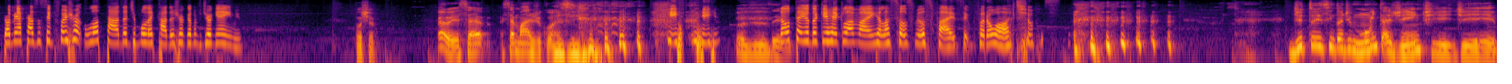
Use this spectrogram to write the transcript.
Então a minha casa sempre foi lotada de molecada jogando videogame. Poxa. Meu, isso é, isso é mágico, assim. Sim, sim. Não tenho do que reclamar em relação aos meus pais, sempre foram ótimos. Dito isso, então, de muita gente, de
